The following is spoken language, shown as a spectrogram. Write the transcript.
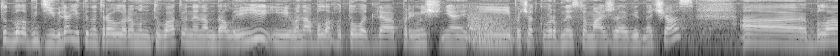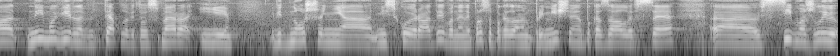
Тут була будівля, яку не треба було ремонтувати. Вони нам дали її, і вона була готова для переміщення і початку виробництва майже від на час. Була неймовірна тепла атмосфера і відношення міської ради. Вони не просто показали нам приміщення, вони показали все, е, всі можливі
